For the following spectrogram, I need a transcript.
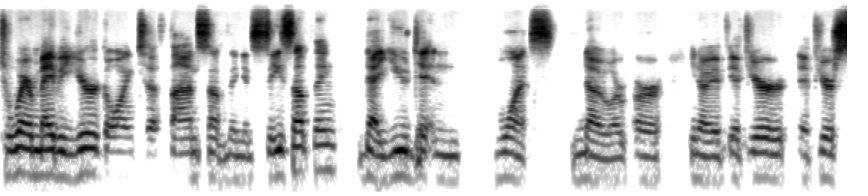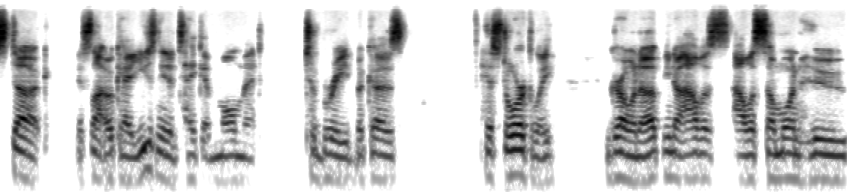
to where maybe you're going to find something and see something that you didn't once know or or you know if, if you're if you're stuck it's like okay you just need to take a moment to breathe because historically growing up you know i was i was someone who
